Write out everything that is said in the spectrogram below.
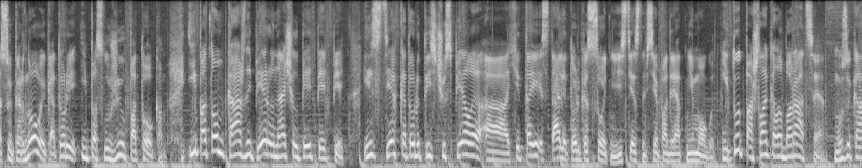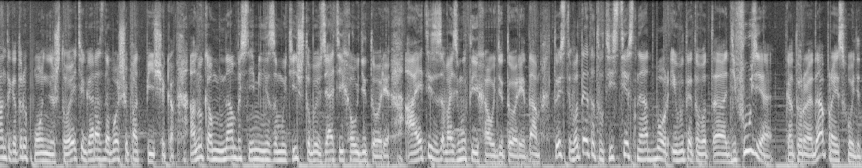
суперновый, который и послужил потоком. И потом каждый первый начал петь, петь, петь. Из тех, которые тысячу спелы, а хиты стали только сотни. Естественно, все подряд не могут. И тут пошла коллаборация. Музыканты, которые поняли, что у этих гораздо больше подписчиков. А ну-ка, нам бы с ними не замутить, чтобы взять их аудиторию. А эти возьмут их аудитории. Там. То есть вот этот вот естественный отбор и вот эта вот э, диффузия, которая, да, происходит,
